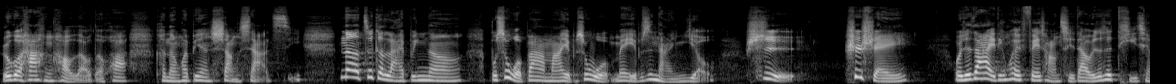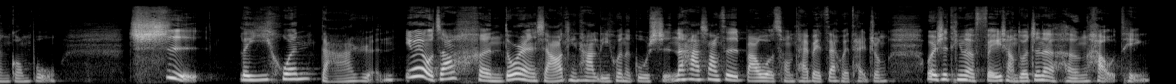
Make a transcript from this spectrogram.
如果他很好聊的话，可能会变上下集。那这个来宾呢，不是我爸妈，也不是我妹，也不是男友，是是谁？我觉得大家一定会非常期待，我就是提前公布，是离婚达人，因为我知道很多人想要听他离婚的故事。那他上次把我从台北载回台中，我也是听了非常多，真的很好听。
